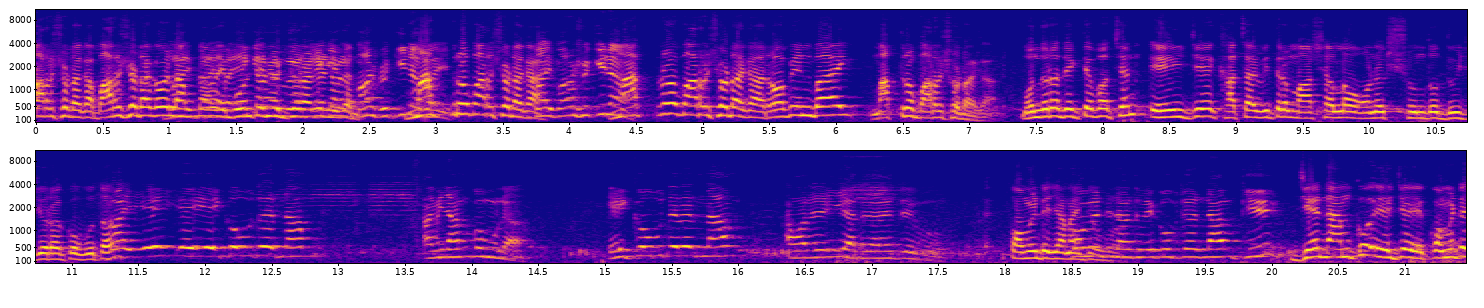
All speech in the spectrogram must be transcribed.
বারোশো টাকা। বারোশো টাকা হলে আপনারা বন্টিনের জোড়াটা নেবেন। 1200 কিনা ভাই? মাত্র বারোশো টাকা। ভাই, 1200 কিনা? মাত্র বারোশো টাকা। রবিন ভাই মাত্র বারোশো টাকা। বন্ধুরা দেখতে পাচ্ছেন এই যে খাঁচার ভিতরে মাশাল্লাহ অনেক সুন্দর দুই জোড়া কবুতর। ভাই এই এই এই কবুতরের নাম আমি নাম কমু না। এই কবুতরের নাম আমাদের জানাই দেবো কমেন্টে জানাই দেবো কবুতরের নাম কি? যে নাম এই যে কমেন্টে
